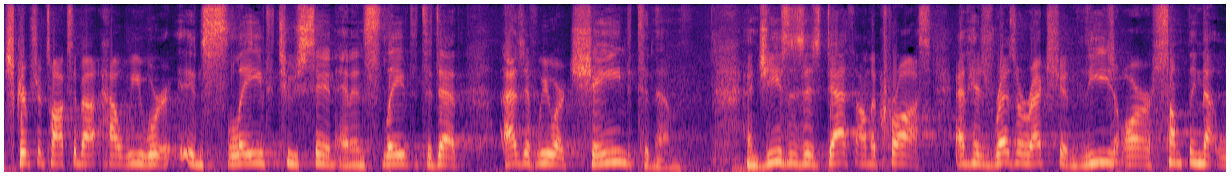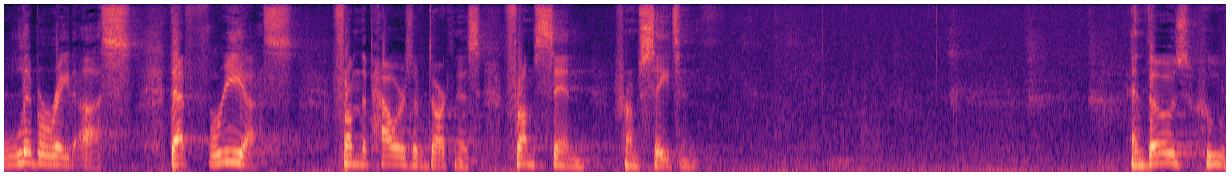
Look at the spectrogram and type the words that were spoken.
Scripture talks about how we were enslaved to sin and enslaved to death as if we were chained to them. And Jesus' death on the cross and his resurrection, these are something that liberate us, that free us from the powers of darkness, from sin, from Satan. And those who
